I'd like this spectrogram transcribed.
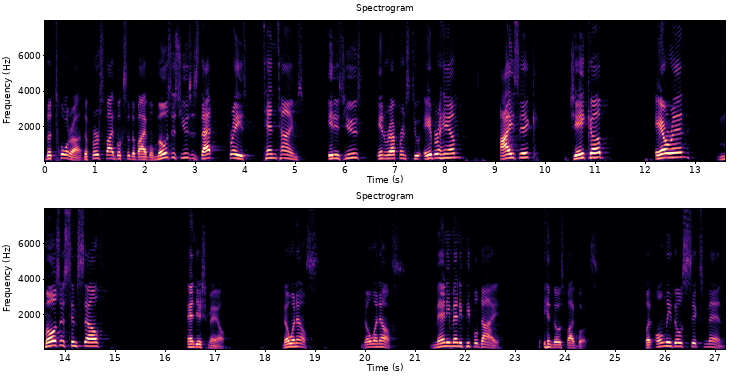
the Torah, the first five books of the Bible. Moses uses that phrase 10 times it is used in reference to Abraham, Isaac, Jacob, Aaron, Moses himself, and Ishmael. No one else. No one else. Many, many people die in those five books. But only those six men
